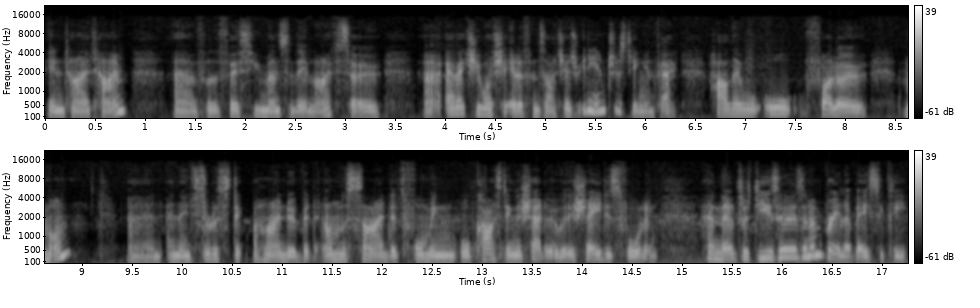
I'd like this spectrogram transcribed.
the entire time. Uh, for the first few months of their life, so uh, I've actually watched the elephants out here. It's really interesting, in fact, how they will all follow mom and, and they sort of stick behind her, but on the side that's forming or casting the shadow where the shade is falling. And they'll just use her as an umbrella, basically,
